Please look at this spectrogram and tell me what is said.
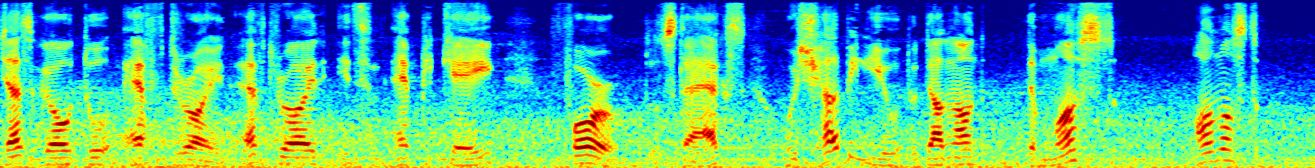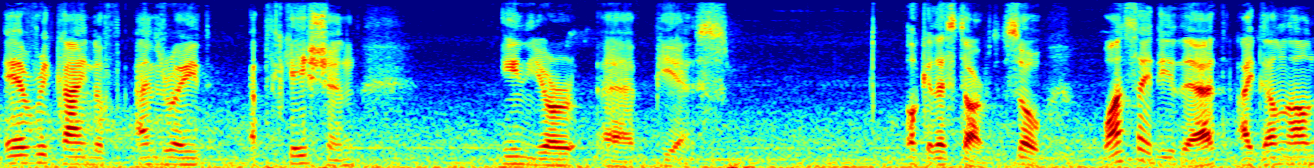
just go to F-Droid. F-Droid is an APK for BlueStacks which helping you to download the most almost every kind of Android application in your uh, PS okay let's start. So once I did that I download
